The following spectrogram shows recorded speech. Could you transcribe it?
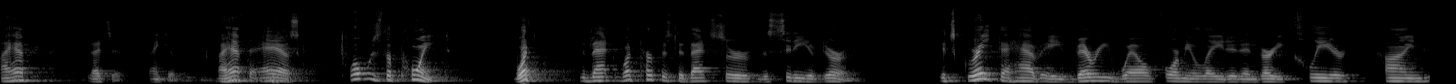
I have, that's it, thank you. I have to ask, what was the point? What did that, what purpose did that serve the city of Durham? It's great to have a very well formulated and very clear, kind,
